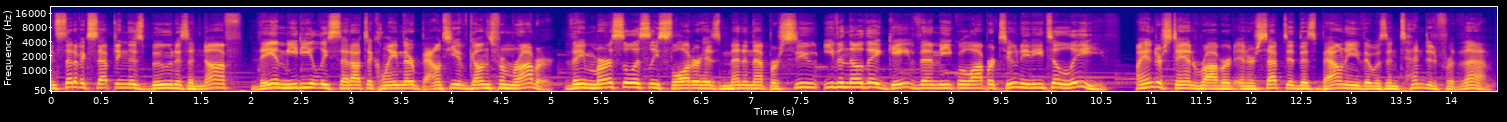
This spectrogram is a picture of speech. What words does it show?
Instead of accepting this boon as enough, they immediately set out to claim their bounty of guns from Robert. They mercilessly slaughter his men in that pursuit, even though they gave them equal opportunity to leave. I understand Robert intercepted this bounty that was intended for them,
